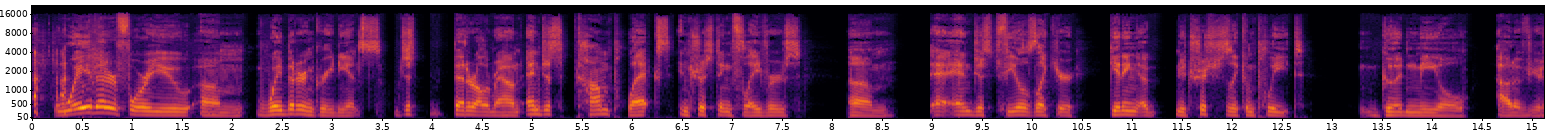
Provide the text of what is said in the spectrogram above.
way better for you, um, way better ingredients, just better all around, and just complex, interesting flavors, um, and just feels like you're getting a nutritiously complete, good meal out of your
